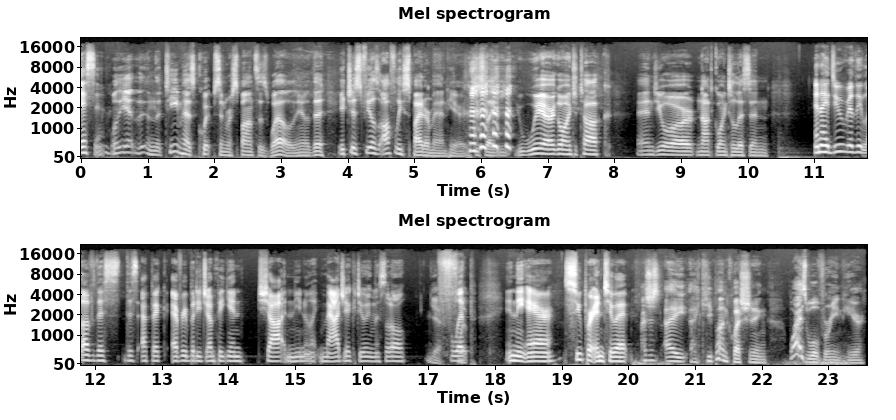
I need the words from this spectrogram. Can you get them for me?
dissing. Well, yeah, and the team has quips in response as well. You know, the it just feels awfully Spider-Man here. It's just like we are going to talk, and you're not going to listen. And I do really love this this epic everybody jumping in shot and you know like Magik doing this little Yeah, flip, in the air. Super into it. I just I I keep on questioning why is Wolverine here.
